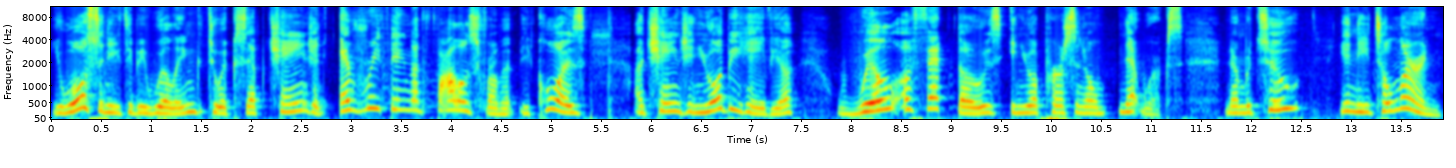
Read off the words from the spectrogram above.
You also need to be willing to accept change and everything that follows from it because a change in your behavior will affect those in your personal networks. Number two, you need to learn.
